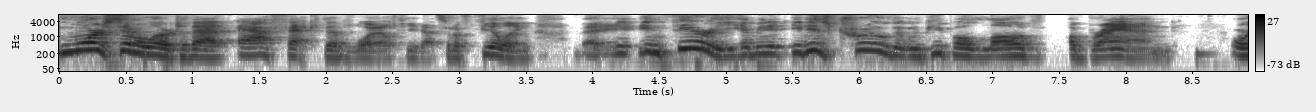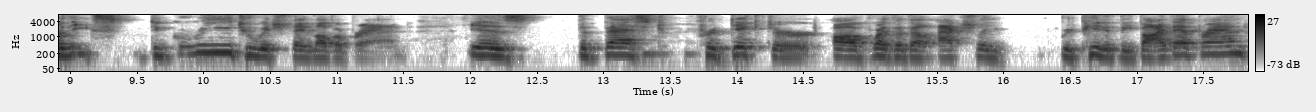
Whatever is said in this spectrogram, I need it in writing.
more similar to that affective loyalty, that sort of feeling. In theory, I mean, it, it is true that when people love a brand or the degree to which they love a brand is the best predictor of whether they'll actually repeatedly buy that brand.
